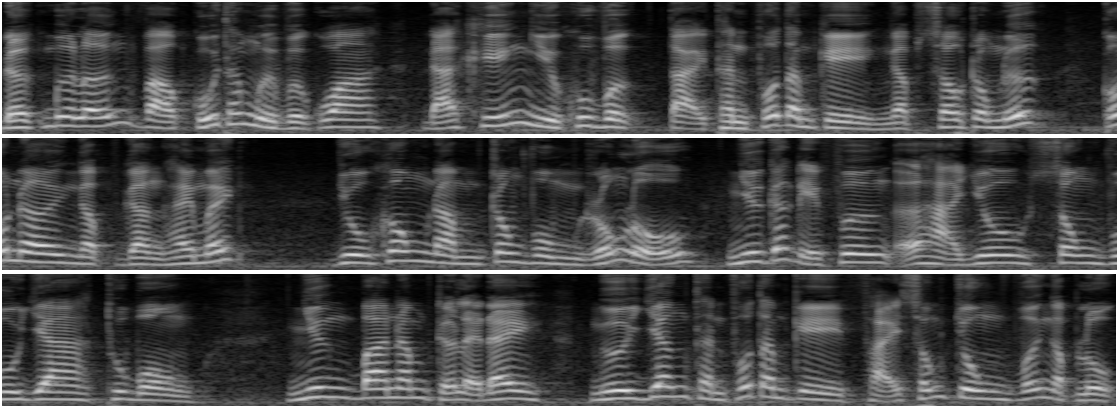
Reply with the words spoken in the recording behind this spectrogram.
Đợt mưa lớn vào cuối tháng 10 vừa qua đã khiến nhiều khu vực tại thành phố Tam Kỳ ngập sâu trong nước, có nơi ngập gần 2 mét. Dù không nằm trong vùng rốn lũ như các địa phương ở hạ du, sông Vu Gia, Thu Bồn, nhưng 3 năm trở lại đây, người dân thành phố Tam Kỳ phải sống chung với ngập lụt.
